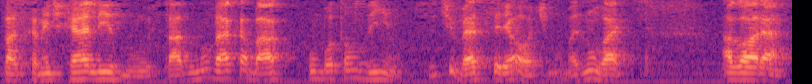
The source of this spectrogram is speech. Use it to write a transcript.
basicamente realismo. O Estado não vai acabar com um botãozinho. Se tivesse, seria ótimo, mas não vai. Agora,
